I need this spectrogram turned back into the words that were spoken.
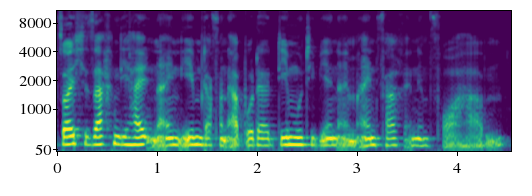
solche Sachen, die halten einen eben davon ab oder demotivieren einem einfach in dem Vorhaben.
